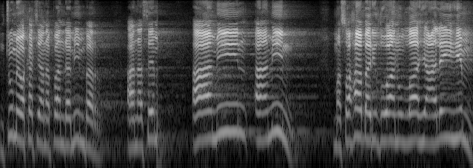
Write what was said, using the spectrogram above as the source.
Mtume wakati anapanda mimbar anasema amin amin. Masahaba ridwanullahi alaihim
